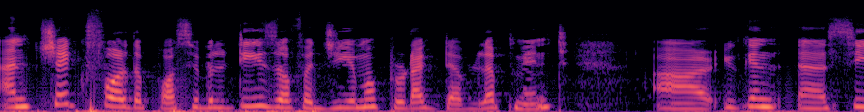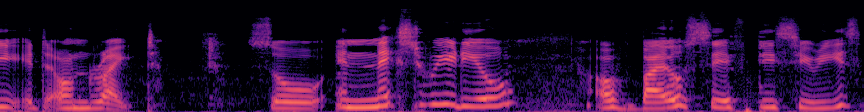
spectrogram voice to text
and check for the possibilities of a GMO product development uh, you can uh, see it on right. So in next video of biosafety series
